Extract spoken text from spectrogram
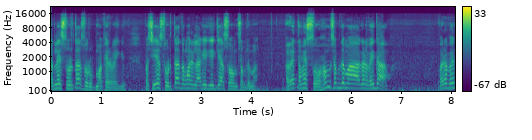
એટલે સુરતા સ્વરૂપમાં ફેરવાઈ ગયું. પછી એ સુરતા તમારી લાગી ગઈ ક્યાં? સોહમ શબ્દમાં. હવે તમે સોહમ શબ્દમાં આગળ વધ્યા, બરાબર?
